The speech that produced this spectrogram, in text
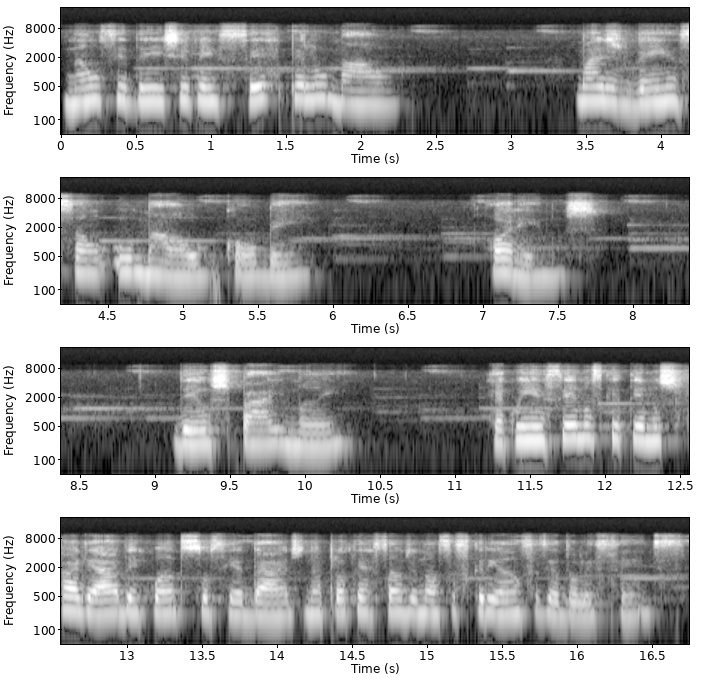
Não se deixe vencer pelo mal, mas vençam o mal com o bem. Oremos. Deus Pai e Mãe, reconhecemos que temos falhado enquanto sociedade na proteção de nossas crianças e adolescentes.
